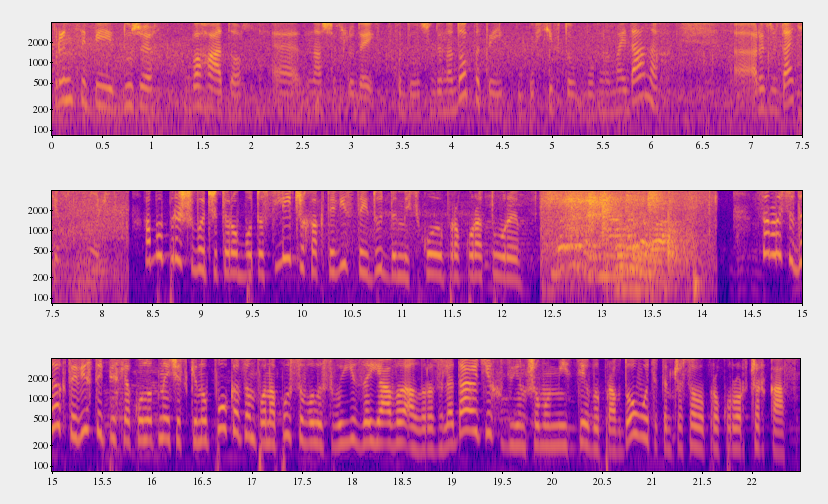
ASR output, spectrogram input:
В принципі, дуже багато е, наших людей ходили сюди на допити, і всі, хто був на майданах, результатів нуль. Аби пришвидшити роботу слідчих, активісти йдуть до міської прокуратури. Саме сюди активісти після колотнечі з кінопоказом понаписували свої заяви, але розглядають їх в іншому місці, виправдовується тимчасовий прокурор Черкас.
